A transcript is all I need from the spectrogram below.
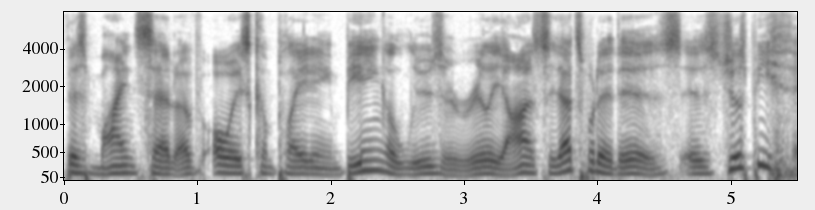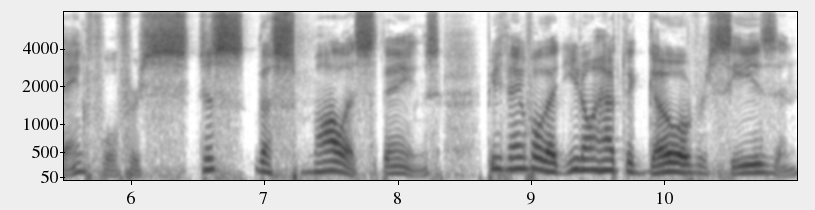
this mindset of always complaining, being a loser. Really, honestly, that's what it is. Is just be thankful for s- just the smallest things. Be thankful that you don't have to go overseas and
